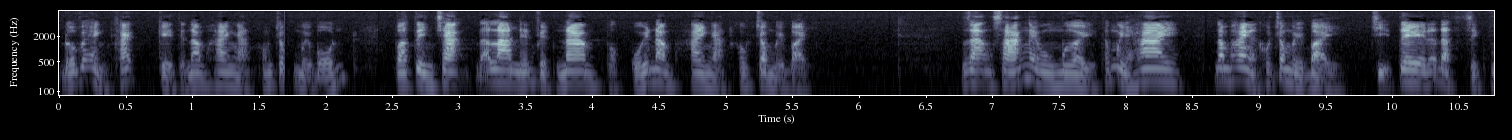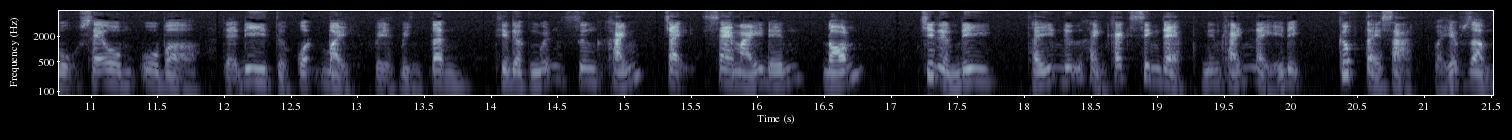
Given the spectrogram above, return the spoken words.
đối với hành khách kể từ năm 2014 và tình trạng đã lan đến Việt Nam vào cuối năm 2017. Dạng sáng ngày 10 tháng 12 năm 2017, chị T đã đặt dịch vụ xe ôm Uber để đi từ quận 7 về Bình Tân thì được Nguyễn Dương Khánh chạy xe máy đến đón. Trên đường đi, thấy nữ hành khách xinh đẹp nên Khánh nảy ý định cướp tài sản và hiếp dâm.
